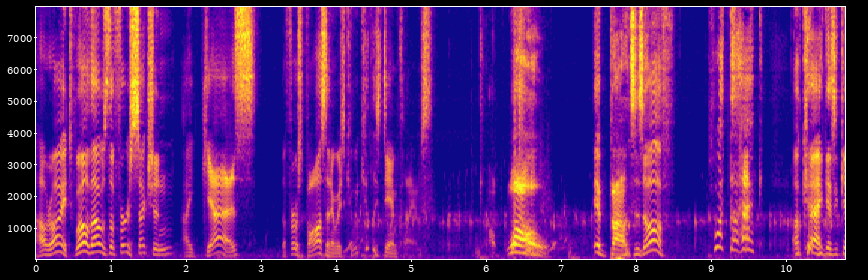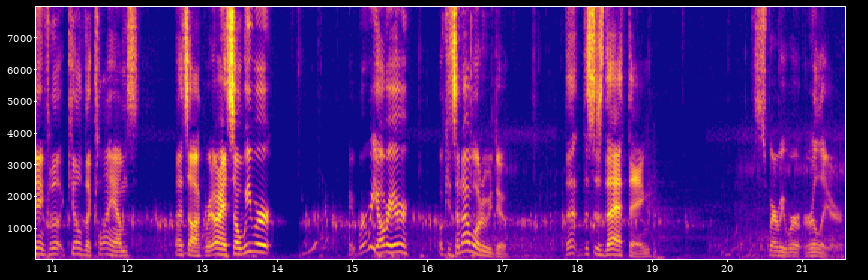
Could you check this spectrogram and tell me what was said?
Alright, well, that was the first section, I guess. The first boss, anyways. Can we kill these damn clams? Oh, whoa! It bounces off! What the heck? Okay, I guess you can't kill the clams. That's awkward. Alright, so we were... Wait, were we over here? Okay, so now what do we do? That This is that thing. This is where we were earlier.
